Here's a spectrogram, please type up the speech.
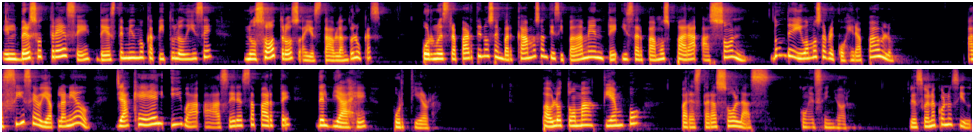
El verso 13 de este mismo capítulo dice, nosotros, ahí está hablando Lucas, por nuestra parte nos embarcamos anticipadamente y zarpamos para Azón, donde íbamos a recoger a Pablo. Así se había planeado, ya que él iba a hacer esa parte del viaje por tierra. Pablo toma tiempo para estar a solas con el Señor. ¿Le suena conocido?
